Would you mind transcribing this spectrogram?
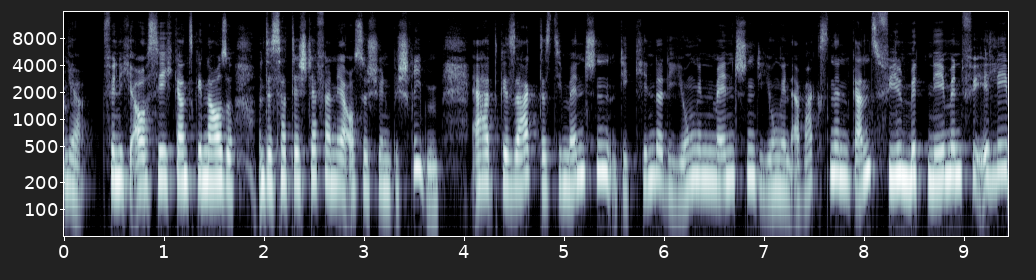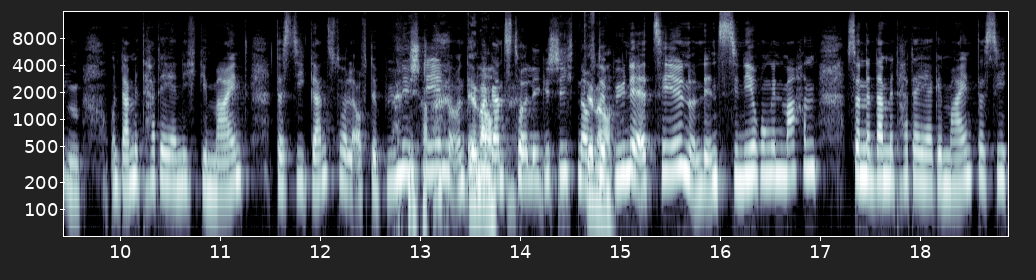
Ja, finde ich auch, sehe ich ganz genauso. Und das hat der Stefan ja auch so schön beschrieben. Er hat gesagt, dass die Menschen, die Kinder, die jungen Menschen, die jungen Erwachsenen ganz viel mitnehmen für ihr Leben. Und damit hat er ja nicht gemeint, dass die ganz toll auf der Bühne stehen ja, und genau. immer ganz tolle Geschichten genau. auf der genau. Bühne erzählen und Inszenierungen machen, sondern damit hat er ja gemeint, dass sie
